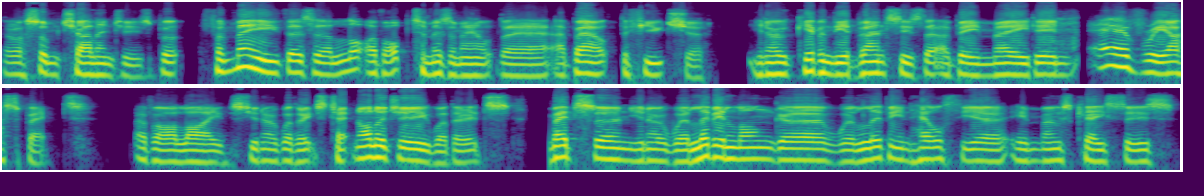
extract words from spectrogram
there are some challenges. But for me, there's a lot of optimism out there about the future. You know, given the advances that are being made in every aspect of our lives, you know, whether it's technology, whether it's medicine, you know, we're living longer, we're living healthier in most cases,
